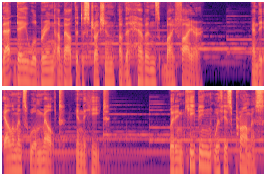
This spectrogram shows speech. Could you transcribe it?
That day will bring about the destruction of the heavens by fire, and the elements will melt in the heat. But in keeping with his promise,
